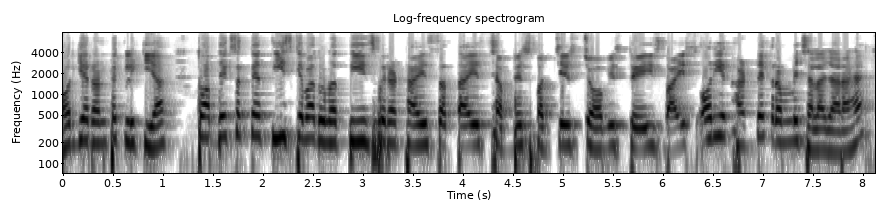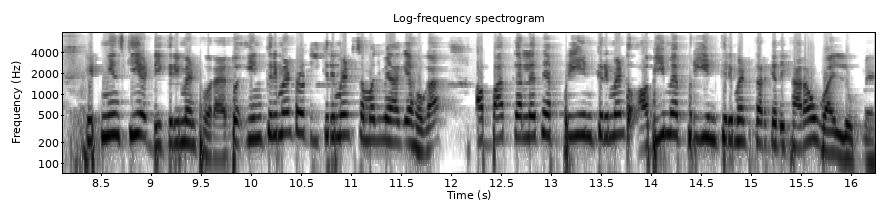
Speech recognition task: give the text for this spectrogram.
और ये रन पे क्लिक किया तो आप देख सकते हैं 30 के बाद 29 फिर 28 27 26 25 24 23 22 और ये घटते क्रम में चला जा रहा है। इट मींस कि ये डिक्रीमेंट हो रहा है। तो इंक्रीमेंट और डिक्रीमेंट समझ में आ गया होगा। अब बात कर लेते हैं प्री इंक्रीमेंट तो अभी मैं प्री इंक्रीमेंट करके दिखा रहा हूँ व्हाइल लूप में।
